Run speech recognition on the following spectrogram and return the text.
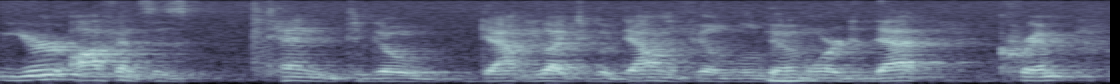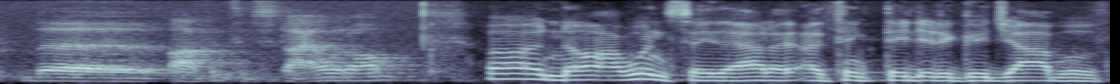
your offenses tend to go down. You like to go down the field a little Yeah. bit more. Did that crimp the offensive style at all? Uh, no, I wouldn't say that. I, I think they did a good job of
